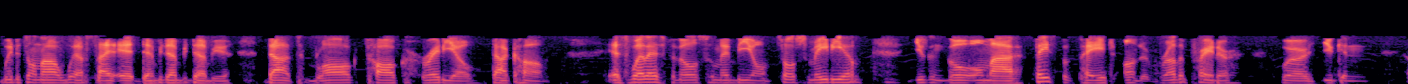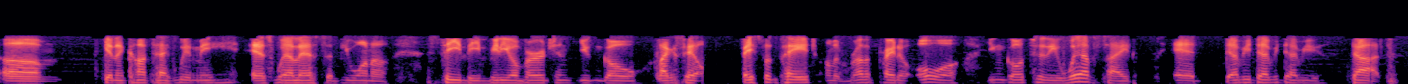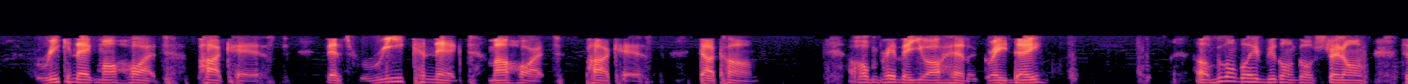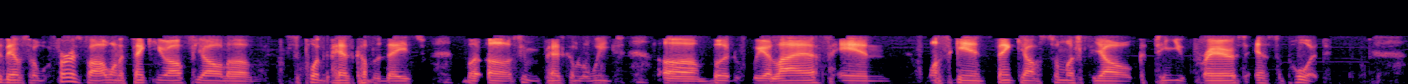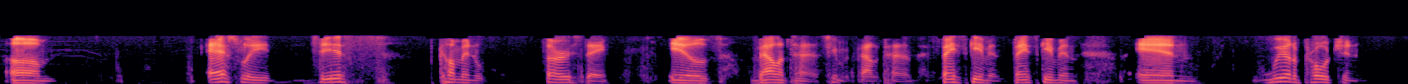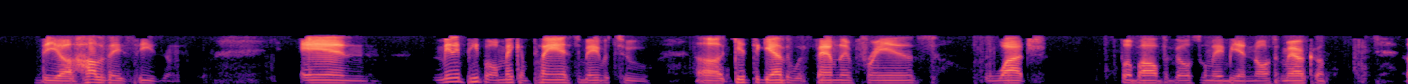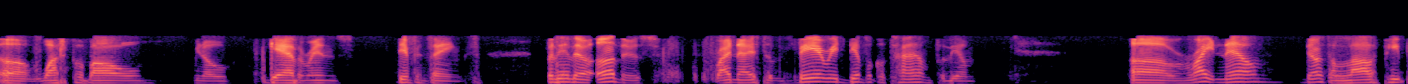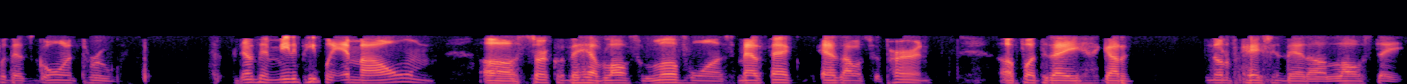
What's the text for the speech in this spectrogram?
with it on our website at www.blogtalkradio.com as well as for those who may be on social media, you can go on my Facebook page under Brother Prater, where you can um, get in contact with me, as well as if you want to see the video version, you can go, like I said, on Facebook page on the Brother Prater, or you can go to the website at www.reconnect my. That's reconnect my heart podcast.com. I hope and pray that you all had a great day. Uh, we're gonna go ahead. We're gonna go straight on to the episode. First of all, I want to thank you all for y'all um, support the past couple of days, but uh, excuse me, past couple of weeks. Um, but we are live, and once again, thank y'all so much for y'all continued prayers and support. Um, actually, this coming Thursday is Valentine's, human Valentine's, Thanksgiving, Thanksgiving, and we're approaching the uh, holiday season, and many people are making plans to be able to uh, get together with family and friends, watch football for those who may be in North America, uh, watch football, you know, gatherings, different things. But then there are others. Right now, it's a very difficult time for them. Uh, right now, there's a lot of people that's going through. There's been many people in my own uh, circle that have lost loved ones. Matter of fact, as I was preparing uh, for today, I got a notification that I uh, lost a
